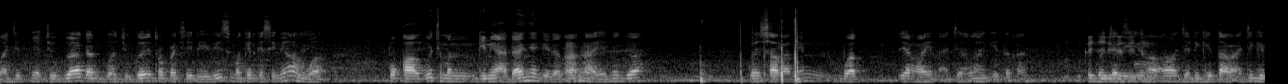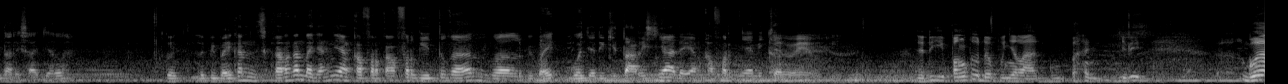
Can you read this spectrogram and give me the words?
Budgetnya juga dan gue juga introspeksi diri semakin ke sini ah gue vokal gue cuman gini adanya gitu kan. Nah, akhirnya gue gue saranin buat yang lain aja lah gitu kan. Jadi uh, uh, jadi gitar aja gitaris aja lah. Gue lebih baik kan sekarang kan banyaknya yang cover cover gitu kan. Gue lebih baik gue jadi gitarisnya ada yang covernya nih cewek jadi Ipang tuh udah punya lagu jadi gue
